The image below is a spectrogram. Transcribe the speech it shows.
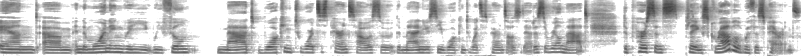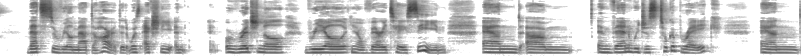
And um, in the morning, we, we filmed Matt walking towards his parents' house. So the man you see walking towards his parents' house, that is the real Matt. The person's playing Scrabble with his parents that's the real Matt DeHart. That it was actually an, an original, real, you know, verite scene, and um, and then we just took a break, and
